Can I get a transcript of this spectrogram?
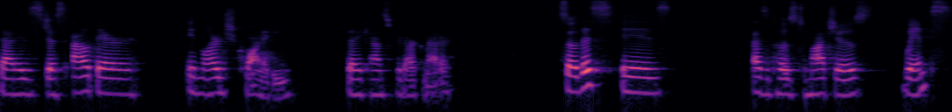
that is just out there in large quantity that accounts for dark matter. So this is as opposed to machos, WIMPs.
